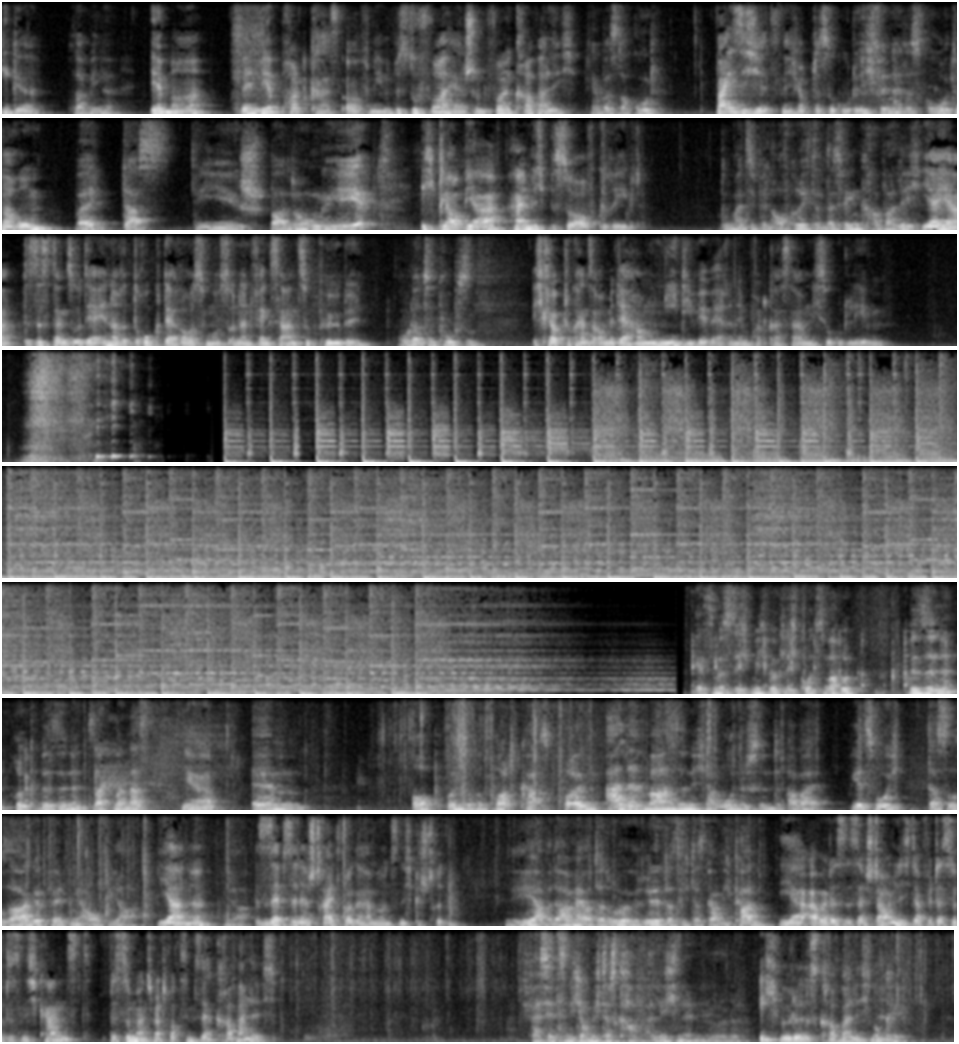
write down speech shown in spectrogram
Kike, Sabine. immer, wenn wir Podcast aufnehmen, bist du vorher schon voll krawallig. Ja, aber ist doch gut. Weiß ich jetzt nicht, ob das so gut ist. Ich finde das gut. Warum? Weil das die Spannung hebt. Ich glaube ja, heimlich bist du aufgeregt. Du meinst, ich bin aufgeregt und deswegen krawallig? Ja, ja, das ist dann so der innere Druck, der raus muss und dann fängst du an zu pöbeln. Oder zu pupsen. Ich glaube, du kannst auch mit der Harmonie, die wir während dem Podcast haben, nicht so gut leben. müsste ich mich wirklich kurz mal rückbesinnen. Rückbesinnen, sagt man das? Ja, Ähm, ob unsere Podcast-Folgen alle wahnsinnig harmonisch sind. Aber jetzt, wo ich das so sage, fällt mir auf, ja. ja, ne? Ja. Also selbst in der Streitfolge haben wir uns nicht gestritten. Nee, aber da haben wir ja auch darüber geredet, dass ich das gar nicht kann. Ja, aber das ist erstaunlich. Dafür, dass du das nicht kannst, bist du manchmal trotzdem sehr krawallig. Ich weiß jetzt nicht, ob ich das krawallig nennen würde. Ich würde es krawallig nennen. Okay.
